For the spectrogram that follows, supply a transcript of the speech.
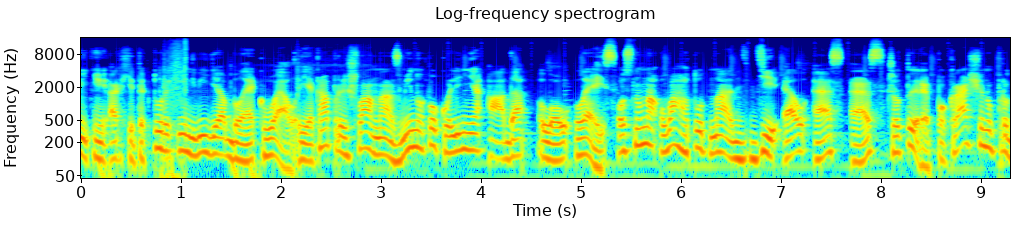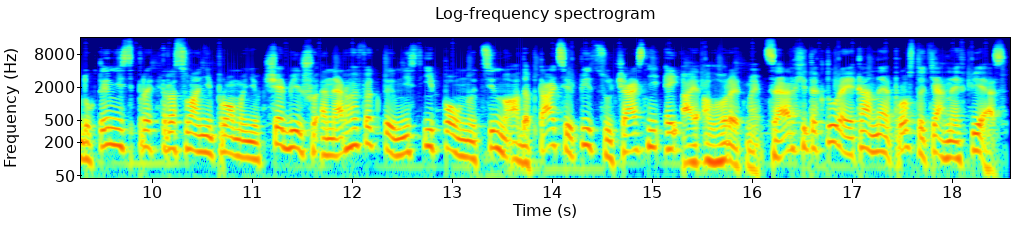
новітньої архітектури Nvidia Blackwell, яка прийшла на зміну покоління ADA Low Lace. Основна увага тут на DLSS 4, покращену продуктивність при трасуванні променів, ще більшу енергоефективність і повноцінну адаптацію під сучасні AI алгоритми. Це архітектура, яка не просто тягне FPS,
